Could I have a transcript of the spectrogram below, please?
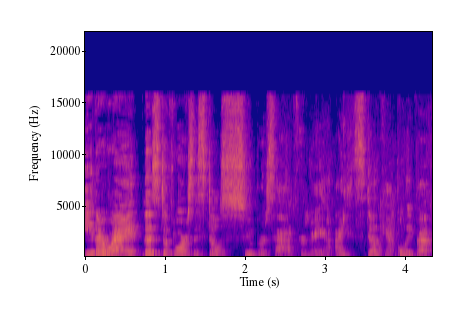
Either way, this divorce is still super sad for me. I still can't believe it.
